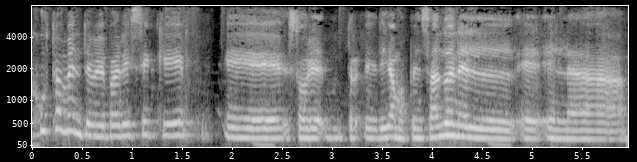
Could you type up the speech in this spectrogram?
Justamente me parece que, eh, sobre, eh, digamos, pensando en, el, eh, en la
